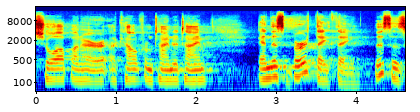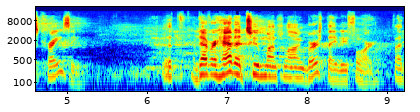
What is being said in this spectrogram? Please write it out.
show up on our account from time to time, and this birthday thing. This is crazy. I've never had a two month long birthday before, but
